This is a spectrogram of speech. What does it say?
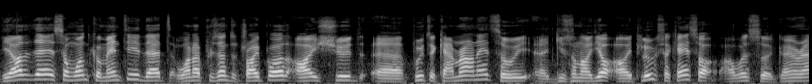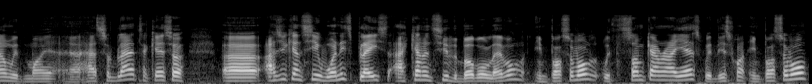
The other day someone commented that when i present a tripod i should uh, put a camera on it so it uh, gives an idea how it looks okay? So i was uh, going around with my uh, hasselblad okay? So as you can see when it's placed i cannot see the bubble level impossible. With some camera yes with this one impossible.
